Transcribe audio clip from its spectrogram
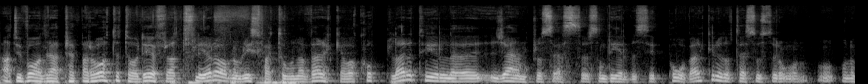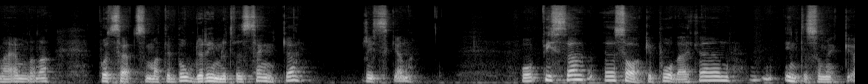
att vi valde det här preparatet då, det är för att flera av de riskfaktorerna verkar vara kopplade till eh, hjärnprocesser som delvis är påverkade av testosteron och, och de här ämnena. På ett sätt som att det borde rimligtvis sänka risken. Och vissa eh, saker påverkar en inte så mycket.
